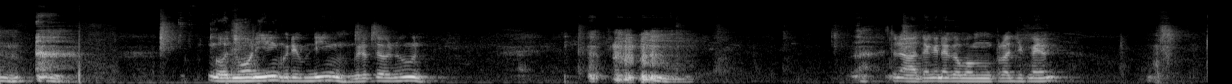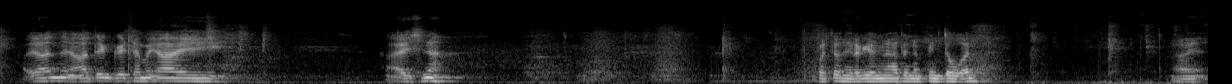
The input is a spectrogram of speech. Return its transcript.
Ayan. Good morning, good evening, good afternoon. Ito na ating ginagawang project ngayon. Ayan, ang ating kasama ay ayos na. Ito, nilagyan na natin ng pintuan. Ayan.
